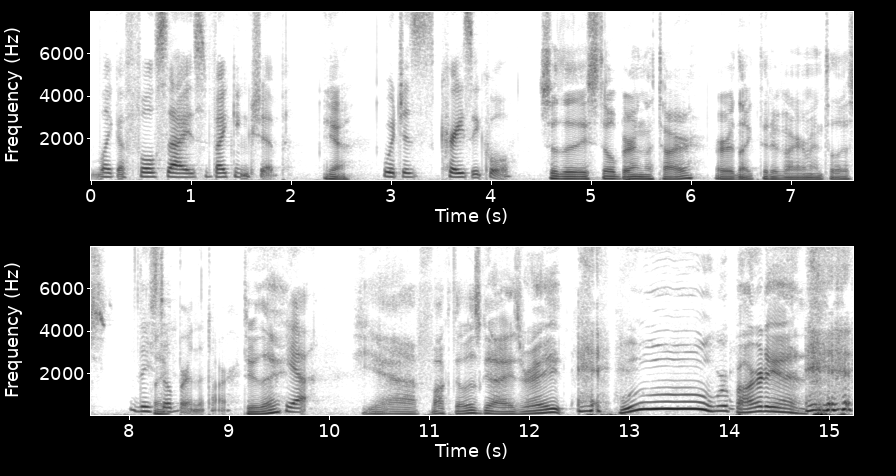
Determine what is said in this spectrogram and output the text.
like a full size Viking ship, Yeah. which is crazy cool. So do they still burn the tar? Or like did environmentalists They still burn the tar. do they? Yeah. Yeah, fuck those guys, right? Woo, we're partying.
